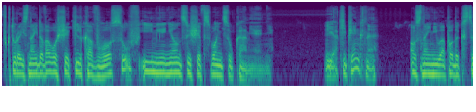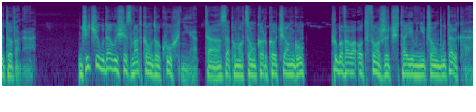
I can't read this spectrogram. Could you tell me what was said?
w której znajdowało się kilka włosów i mieniący się w słońcu kamień. Jaki piękny! Oznajmiła podekscytowana. Dzieci udały się z matką do kuchni, a ta za pomocą korkociągu próbowała otworzyć tajemniczą butelkę.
